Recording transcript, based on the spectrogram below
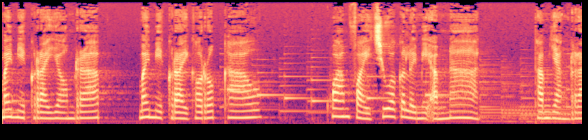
ไม่มีใครยอมรับ ไม่มีใครเคารพเขา ความใฝ่ชั่วก็เลยมีอำนาจทำอย่างไร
